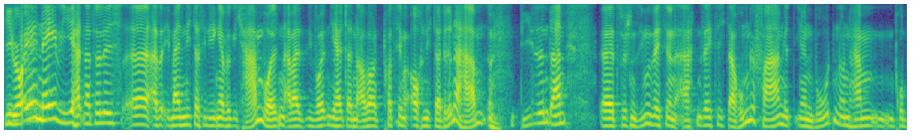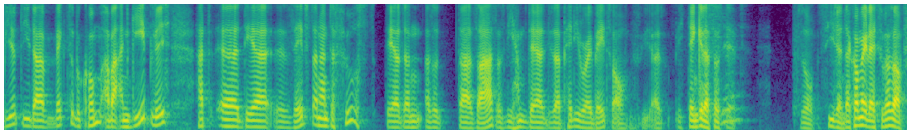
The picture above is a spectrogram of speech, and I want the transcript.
die Royal Navy hat natürlich, äh, also ich meine nicht, dass sie die Dinger wirklich haben wollten, aber sie wollten die halt dann aber trotzdem auch nicht da drin haben. Und die sind dann äh, zwischen 67 und 68 da rumgefahren mit ihren Booten und haben probiert, die da wegzubekommen. Aber angeblich hat äh, der selbsternannte Fürst, der dann also da saß, also die haben der dieser Paddy Roy Bates war auch, also ich denke, dass das der so, Sealand, da kommen wir gleich zu. Pass auf.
